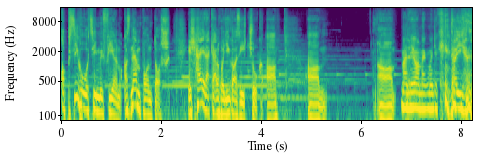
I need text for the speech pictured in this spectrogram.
a Pszichó című film az nem pontos, és helyre kell, hogy igazítsuk a, a a, Már jól megmondjuk. De igen,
